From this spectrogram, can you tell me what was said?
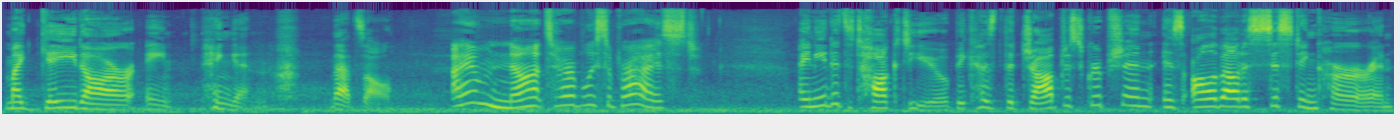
My gaydar ain't pingin'. That's all. I am not terribly surprised. I needed to talk to you because the job description is all about assisting her and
